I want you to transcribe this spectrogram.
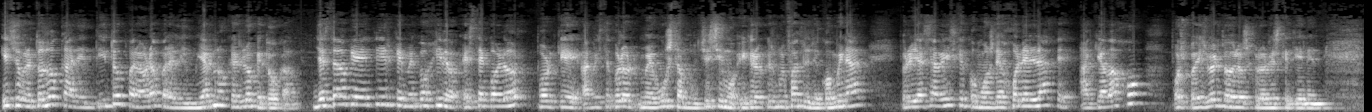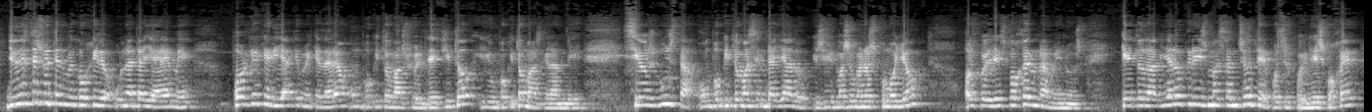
y sobre todo calentito para ahora para el invierno que es lo que toca. Ya os tengo que decir que me he cogido este color porque a mí este color me gusta muchísimo y creo que es muy fácil de combinar, pero ya sabéis que como os dejo el enlace aquí abajo, pues podéis ver todos los colores que tienen. Yo de este suéter me he cogido una talla M porque quería que me quedara un poquito más sueltecito y un poquito más grande. Si os gusta un poquito más entallado y sois más o menos como yo, os podréis coger una menos. ¿Que todavía lo queréis más anchote? Pues os podréis coger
